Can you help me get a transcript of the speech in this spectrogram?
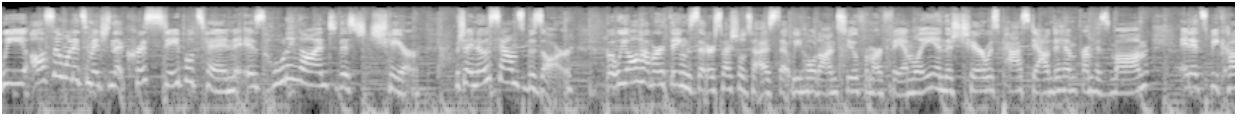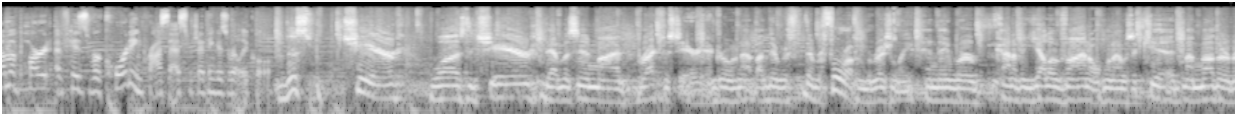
We also wanted to mention that Chris Stapleton is holding on to this chair, which I know sounds bizarre, but we all have our things that are special to us that we hold on to from our family, and this chair was passed down to him from his mom, and it's become a part of his recording process, which I think is really cool. This chair was the chair that was in my breakfast area growing up. There were there were four of them originally, and they were kind of a yellow vinyl when I was a kid. My mother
